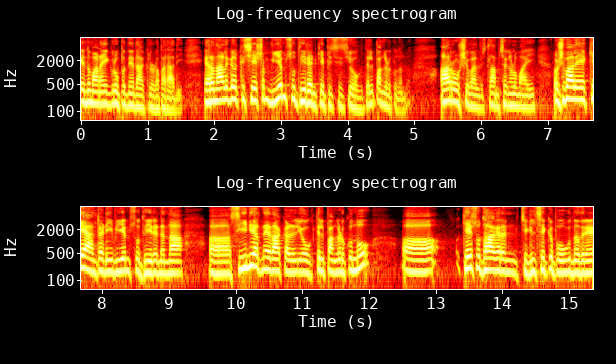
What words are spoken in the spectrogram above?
എന്നുമാണ് എ ഗ്രൂപ്പ് നേതാക്കളുടെ പരാതി. ഏറെ നാളുകൾക്ക് ശേഷം V M Sudheeran K P C C യോഗത്തിൽ പങ്കെടുക്കുന്നുണ്ട്. ആർ റോഷിപാൽ വിശദാംശങ്ങളുമായി. Roshipal A K Antony V M Sudheeran എന്ന സീനിയർ നേതാക്കൾ യോഗത്തിൽ പങ്കെടുക്കുന്നു. കെ സുധാകരൻ ചികിത്സയ്ക്ക് പോകുന്നതിന്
